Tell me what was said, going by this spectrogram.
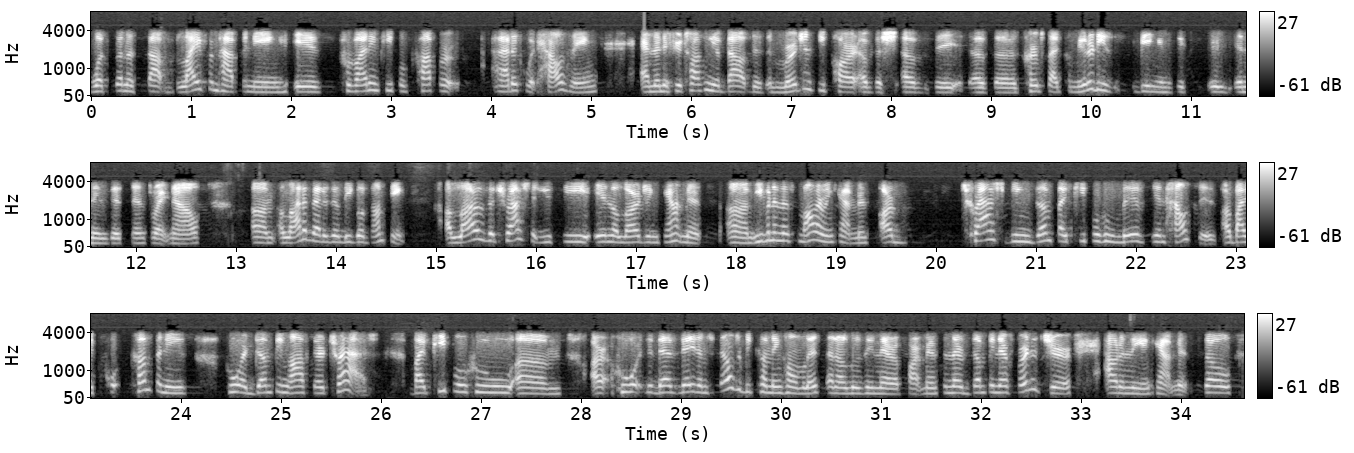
What's going to stop blight from happening is providing people proper adequate housing and then if you're talking about this emergency part of the of the of the curbside communities being in, in existence right now, um, a lot of that is illegal dumping. a lot of the trash that you see in the large encampments, um, even in the smaller encampments, are trash being dumped by people who live in houses or by co- companies who are dumping off their trash by people who um, are who are, they themselves are becoming homeless and are losing their apartments and they're dumping their furniture out in the encampment. So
